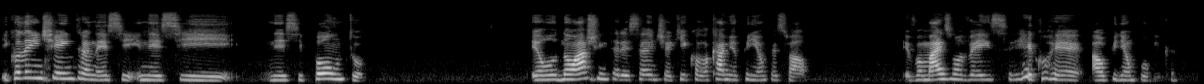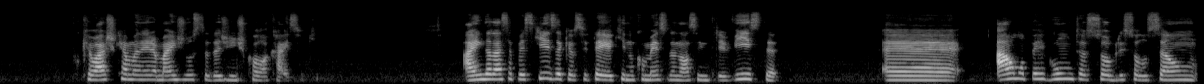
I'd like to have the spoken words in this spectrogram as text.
E quando a gente entra nesse, nesse, nesse ponto, eu não acho interessante aqui colocar minha opinião pessoal. Eu vou mais uma vez recorrer à opinião pública. Porque eu acho que é a maneira mais justa da gente colocar isso aqui. Ainda nessa pesquisa que eu citei aqui no começo da nossa entrevista, é, há uma pergunta sobre solução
